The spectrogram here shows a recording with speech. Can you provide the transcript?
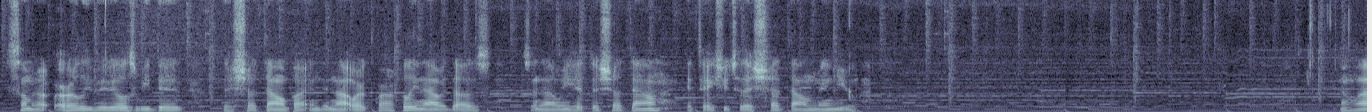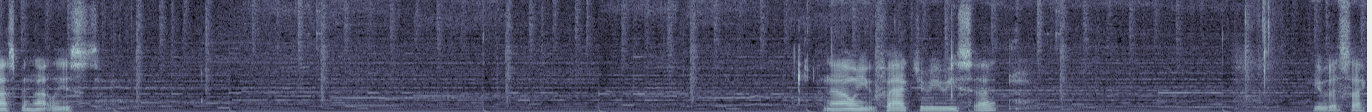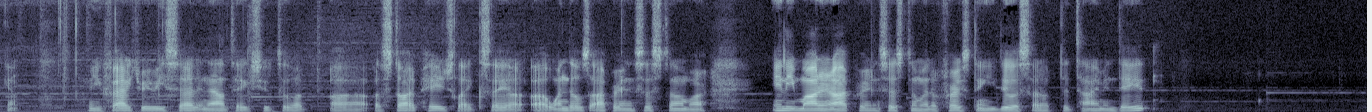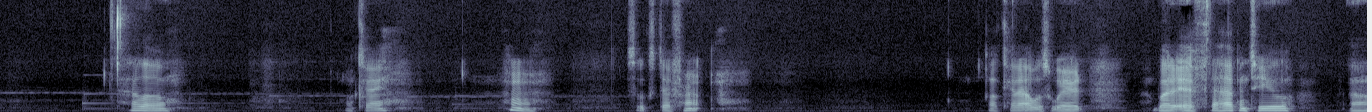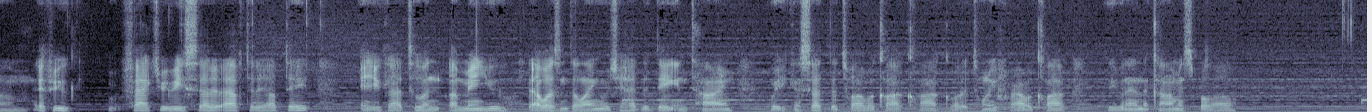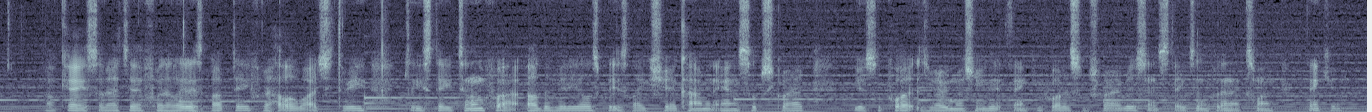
some of the early videos we did, the shutdown button did not work properly. Now it does. So now when you hit the shutdown, it takes you to the shutdown menu. And last but not least, now when you factory reset, give it a second. When you factory reset, it now takes you to a, uh, a start page, like say a, a Windows operating system or any modern operating system where the first thing you do is set up the time and date. Hello. Okay. Hmm. This looks different. Okay, that was weird. But if that happened to you, um, if you factory reset it after the update and you got to a, a menu that wasn't the language, it had the date and time where you can set the 12 o'clock clock or the 24 hour clock. Leave it in the comments below. Okay, so that's it for the latest update for the Hello Watch 3. Please stay tuned for our other videos. Please like, share, comment, and subscribe. Your support is very much needed. Thank you for the subscribers and stay tuned for the next one. Thank you.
